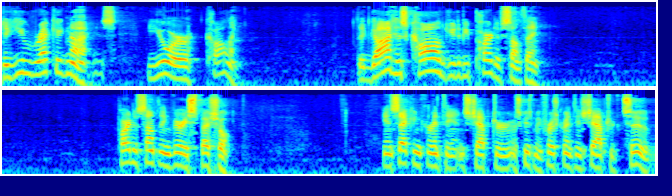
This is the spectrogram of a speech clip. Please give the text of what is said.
do you recognize your calling? that God has called you to be part of something. Part of something very special. In 2 Corinthians chapter, excuse me, 1 Corinthians chapter 2,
